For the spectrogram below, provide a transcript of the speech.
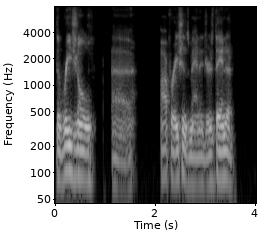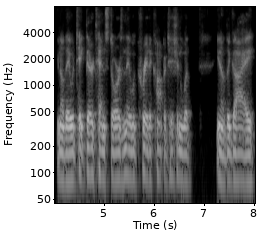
the regional uh, operations managers, they ended up, you know, they would take their ten stores and they would create a competition with, you know, the guy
